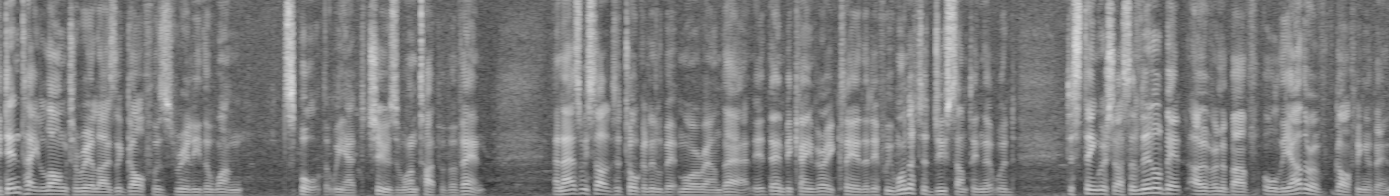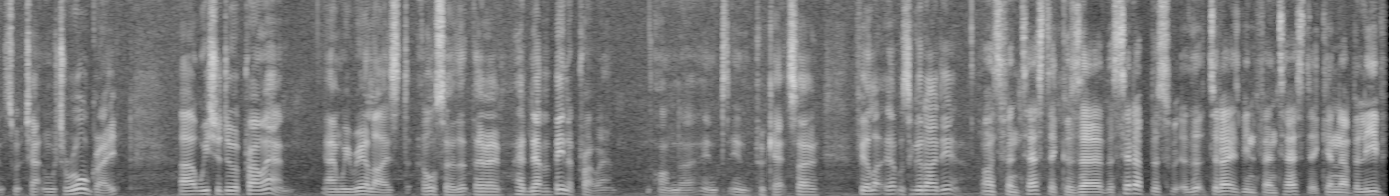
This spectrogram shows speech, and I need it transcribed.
it didn't take long to realize that golf was really the one sport that we had to choose, one type of event. And as we started to talk a little bit more around that, it then became very clear that if we wanted to do something that would distinguish us a little bit over and above all the other golfing events, which, which are all great, uh, we should do a pro-am. And we realized also that there had never been a pro-am on, uh, in, in Phuket. So feel like that was a good idea. Oh, it's fantastic because uh, the setup this, today has been fantastic, and I believe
